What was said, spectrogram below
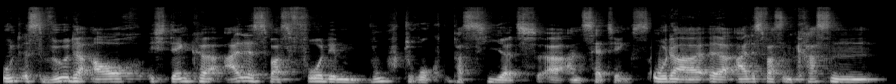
Und es würde auch, ich denke, alles, was vor dem Buchdruck passiert äh, an Settings oder äh, alles, was in krassen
